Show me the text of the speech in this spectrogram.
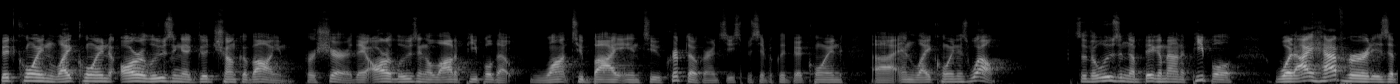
Bitcoin, Litecoin are losing a good chunk of volume for sure. They are losing a lot of people that want to buy into cryptocurrency, specifically Bitcoin uh, and Litecoin as well. So they're losing a big amount of people. What I have heard is a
